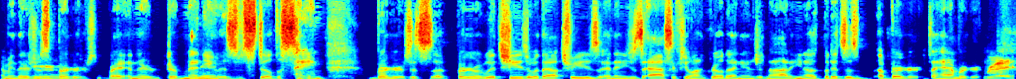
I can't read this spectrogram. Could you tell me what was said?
I mean, they're just mm. burgers, right? And their their menu is still the same burgers. It's a burger with cheese or without cheese, and then you just ask if you want grilled onions or not. You know, but it's just a burger. It's a hamburger. Right.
